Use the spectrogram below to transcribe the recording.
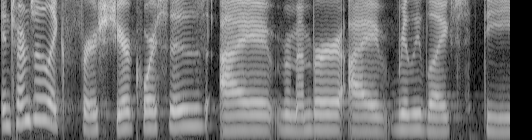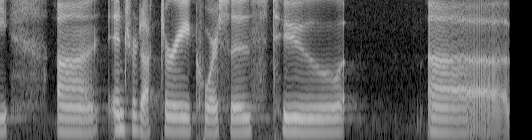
in terms of like first year courses, I remember I really liked the uh, introductory courses to uh,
